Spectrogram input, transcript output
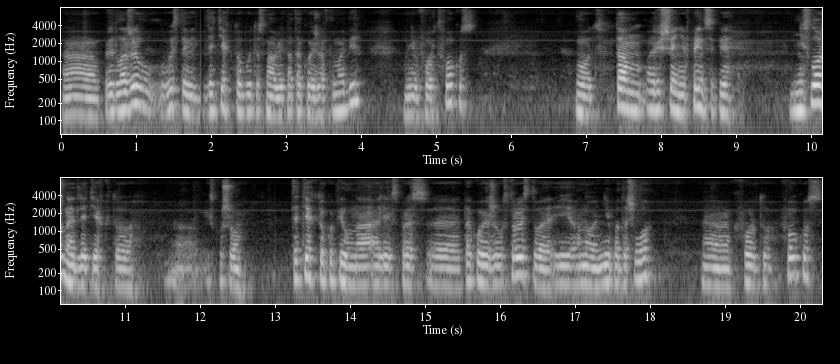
А, предложил выставить для тех, кто будет устанавливать на такой же автомобиль. У него Ford Focus. Вот. Там решение, в принципе, несложное для тех, кто э, искушен. Для тех, кто купил на AliExpress э, такое же устройство и оно не подошло к Ford Focus.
